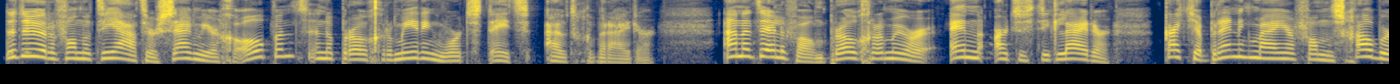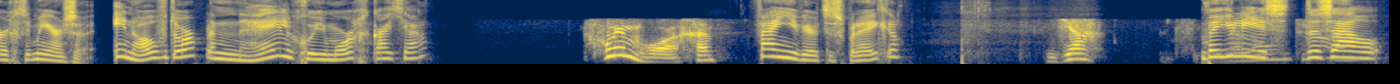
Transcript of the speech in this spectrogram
De deuren van de theaters zijn weer geopend en de programmering wordt steeds uitgebreider. Aan de telefoon programmeur en artistiek leider Katja Brenningmeijer van Schouwburg de Meersen in Hoofddorp. Een hele goede morgen, Katja. Goedemorgen. Fijn je weer te spreken. Ja. Bij jullie is de zaal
